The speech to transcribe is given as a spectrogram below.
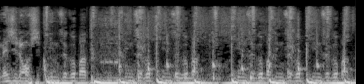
目白押し金属バット金属金属バット金属バット金属金属バット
